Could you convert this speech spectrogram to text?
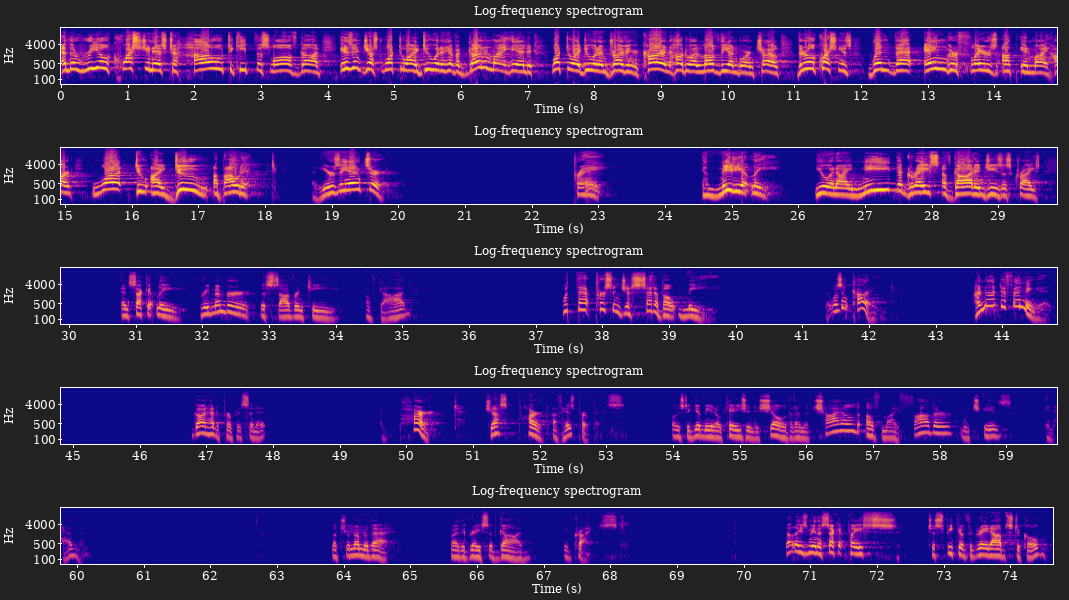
And the real question as to how to keep this law of God isn't just what do I do when I have a gun in my hand, and what do I do when I'm driving a car, and how do I love the unborn child. The real question is when that anger flares up in my heart, what do I do about it? And here's the answer Pray immediately. You and I need the grace of God in Jesus Christ. And secondly, remember the sovereignty of God. What that person just said about me, that wasn't kind. I'm not defending it. God had a purpose in it. And part, just part of his purpose, was to give me an occasion to show that I'm a child of my Father which is in heaven. Let's remember that by the grace of God in Christ. That leads me in the second place to speak of the great obstacle.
